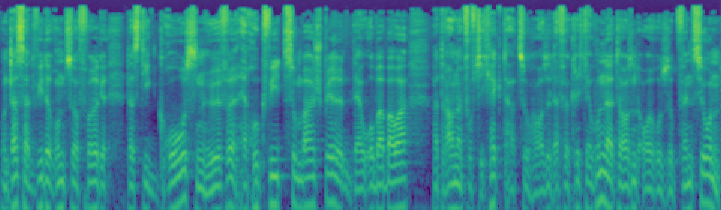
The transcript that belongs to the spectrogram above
Und das hat wiederum zur Folge, dass die großen Höfe, Herr Ruckwied zum Beispiel, der Oberbauer, hat 350 Hektar zu Hause, dafür kriegt er 100.000 Euro Subventionen.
